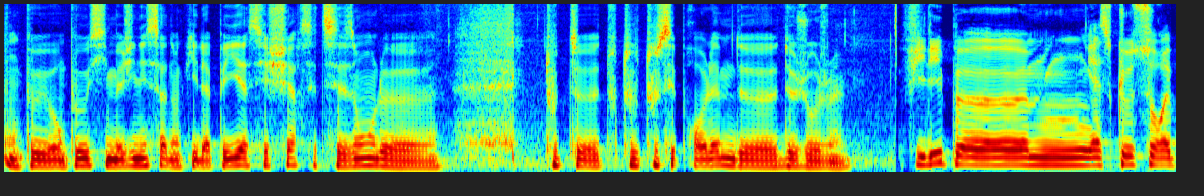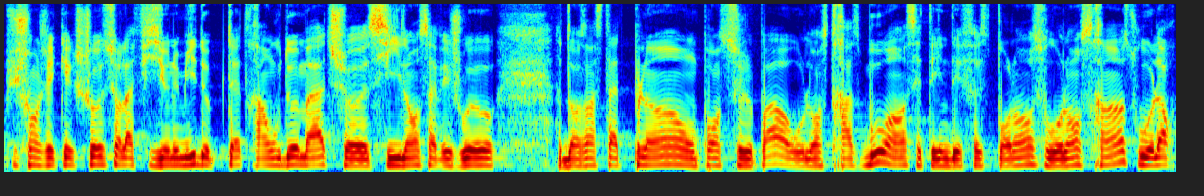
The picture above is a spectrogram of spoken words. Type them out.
on, peut, on peut aussi imaginer ça. Donc il a payé assez cher cette saison le, tous ces problèmes de, de jauge. Philippe, euh, est-ce que ça aurait pu changer quelque chose sur la physionomie de peut-être un ou deux matchs euh, si Lens avait joué dans un stade plein? On pense, pas, au Lens Strasbourg, hein, c'était une défaite pour Lens, ou au Lens Reims, ou alors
